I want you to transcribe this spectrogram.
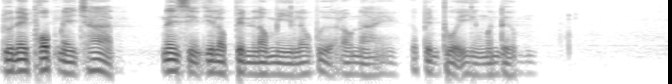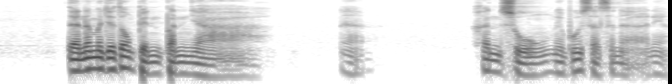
อยู่ในภพในชาติ ในสิ่งที่เราเป็นเรามีแล้วเบื่อเราหน่ายก็เป็นตัวเองเหมือนเดิม แต่นั้นมันจะต้องเป็นปัญญานะขั้นสูงในพุทธศาสนาเนี่ย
